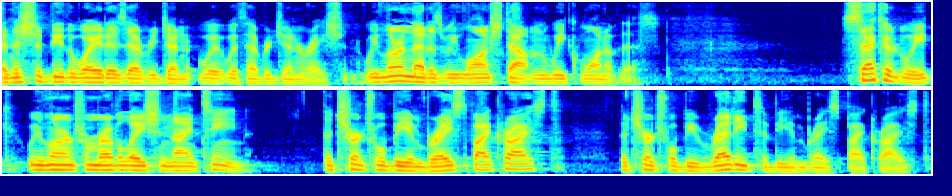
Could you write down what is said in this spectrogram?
and this should be the way it is every gen- with every generation. We learned that as we launched out in week one of this. Second week, we learned from Revelation 19 the church will be embraced by Christ, the church will be ready to be embraced by Christ,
